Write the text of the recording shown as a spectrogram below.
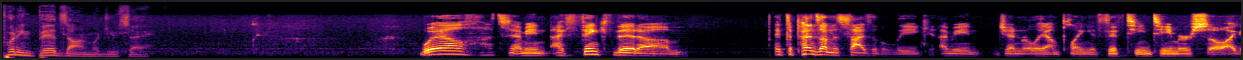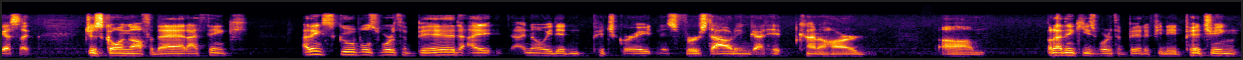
putting bids on? Would you say? Well, let's see. I mean, I think that um, it depends on the size of the league. I mean, generally, I'm playing at 15 teamers, so I guess like just going off of that, I think I think Skubal's worth a bid. I I know he didn't pitch great in his first outing, got hit kind of hard, um, but I think he's worth a bid if you need pitching.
